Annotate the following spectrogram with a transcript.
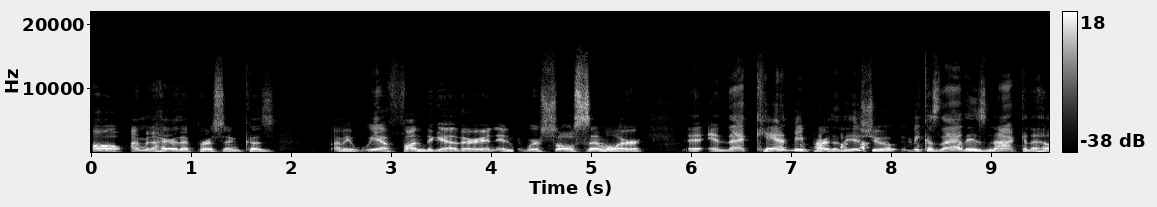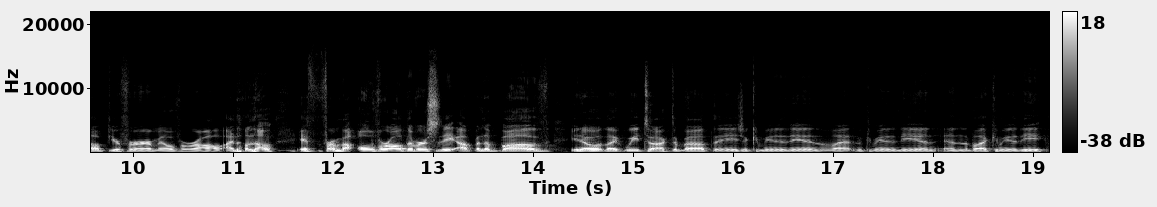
oh, I'm going to hire that person because I mean, we have fun together and, and we're so similar. And that can't be part of the issue because that is not going to help your firm overall. I don't know if from overall diversity up and above, you know, like we talked about the Asian community and the Latin community and, and the black community,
